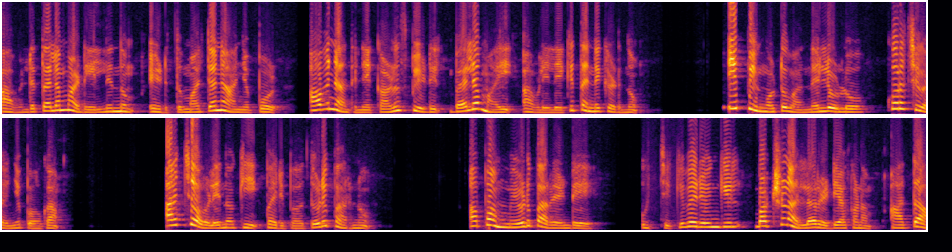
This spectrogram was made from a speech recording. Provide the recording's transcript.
അവന്റെ തല മടിയിൽ നിന്നും എടുത്തു മാറ്റാൻ ആഞ്ഞപ്പോൾ അവൻ അതിനേക്കാളും സ്പീഡിൽ ബലമായി അവളിലേക്ക് തന്നെ കിടന്നു. ഇപ്പൊ ഇങ്ങോട്ട് വന്നല്ലേ ഉള്ളൂ കുറച്ചു കഴിഞ്ഞു പോകാം. അച്ഛ അവളെ നോക്കി പരിഭവത്തോടെ പറഞ്ഞു. അപ്പൊ അമ്മയോട് പറയണ്ടേ ഉച്ചയ്ക്ക് വരുമെങ്കിൽ ഭക്ഷണമെല്ലാം റെഡിയാക്കണം അതാ.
